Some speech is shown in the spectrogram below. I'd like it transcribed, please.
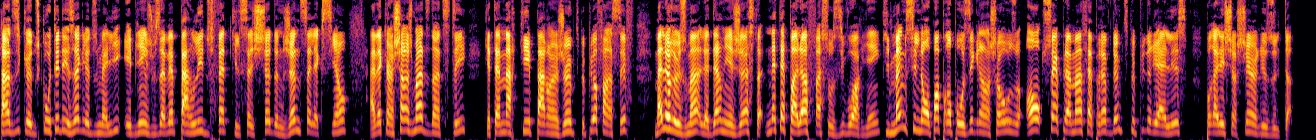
Tandis que du côté des Aigles du Mali, eh bien, je vous avais parlé du fait qu'il s'agissait d'une jeune sélection avec un changement d'identité qui était marqué par un jeu un petit peu plus offensif. Malheureusement, le dernier geste n'était pas là face aux Ivoiriens qui, même s'ils n'ont pas proposé grand-chose, ont simplement fait preuve d'un petit peu plus de réalisme pour aller chercher un résultat.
